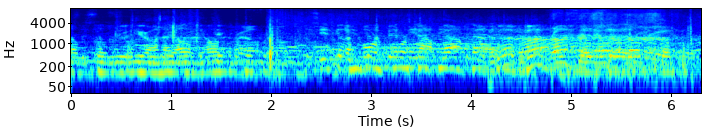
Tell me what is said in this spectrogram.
Kelly here on that elephant kick round. She's got a 450 off that. Good, run.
